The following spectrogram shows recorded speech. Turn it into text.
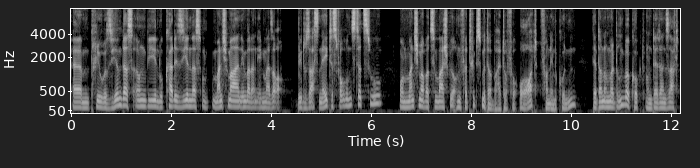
Ähm, priorisieren das irgendwie, lokalisieren das und manchmal nehmen wir dann eben also auch wie du sagst, Natives von uns dazu und manchmal aber zum Beispiel auch ein Vertriebsmitarbeiter vor Ort von dem Kunden, der dann nochmal drüber guckt und der dann sagt,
